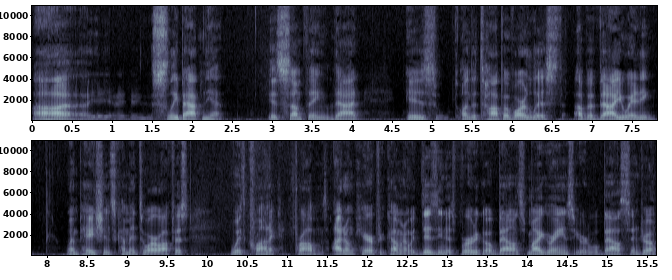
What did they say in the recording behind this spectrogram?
Uh, sleep apnea is something that is on the top of our list of evaluating when patients come into our office with chronic problems. I don't care if you're coming in with dizziness, vertigo, balance migraines, irritable bowel syndrome.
